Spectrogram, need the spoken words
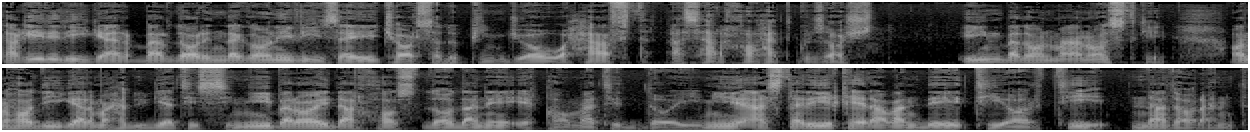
تغییر دیگر بر دارندگان ویزای 457 اثر خواهد گذاشت. این بدان معناست که آنها دیگر محدودیت سینی برای درخواست دادن اقامت دائمی از طریق روند TRT ندارند.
